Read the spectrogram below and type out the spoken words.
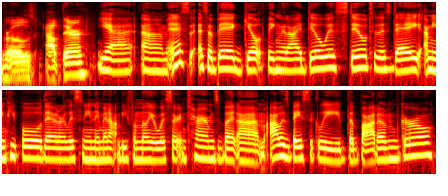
girls out there. Yeah, um, and it's it's a big guilt thing that I deal with still to this day. I mean, people that are listening, they may not be familiar with certain terms, but um, I was basically the bottom girl,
